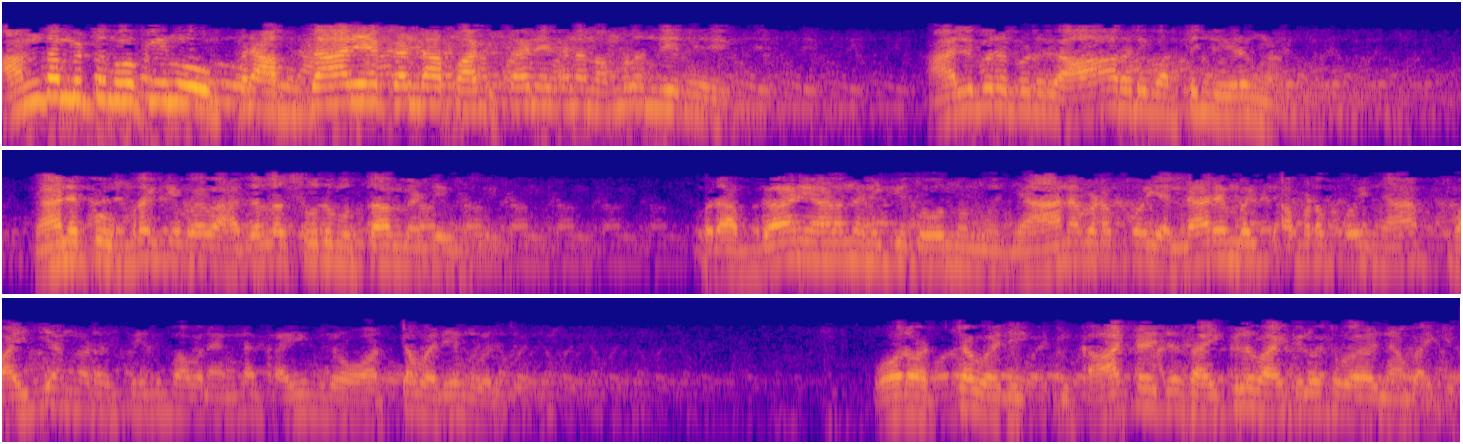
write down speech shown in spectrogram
അന്തം വിട്ട് നോക്കി. പോകും ഒരു അബ്ദാനിയെ കണ്ട പാകിസ്ഥാനിയെ കണ്ട നമ്മൾ എന്ത് ചെയ്യുന്നത് അത്ഭുതപ്പെടുക ആറടി പത്തിഞ്ച് ഉയരങ്ങൾ ഞാനിപ്പോ ഉമ്രയ്ക്ക് പോയ ഹജറസൂദ് മുത്താൻ വേണ്ടി ഒരു അഫ്ഗാനിയാണെന്ന് എനിക്ക് തോന്നുന്നു. ഞാൻ അവിടെ പോയി എല്ലാരും അവിടെ പോയി ഞാൻ പയ്യ അങ്ങോട്ട് എത്തിയപ്പോ അവൻ എന്നെ കൈ ഒറ്റ വലി എന്ന് വിളിച്ചു ഒരൊറ്റ വലി. ഈ കാറ്റഴിച്ച് സൈക്കിൾ ബൈക്കിലോട്ട് പോയാൽ ഞാൻ ബൈക്കിൽ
